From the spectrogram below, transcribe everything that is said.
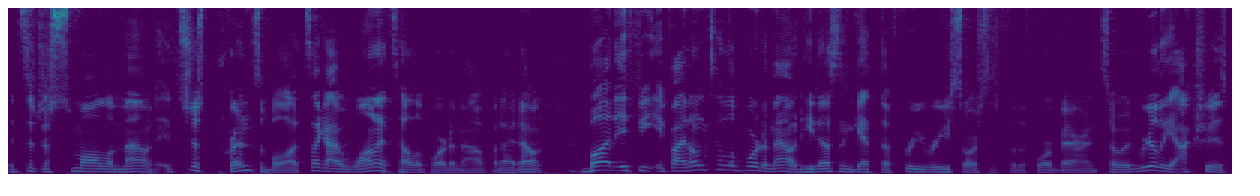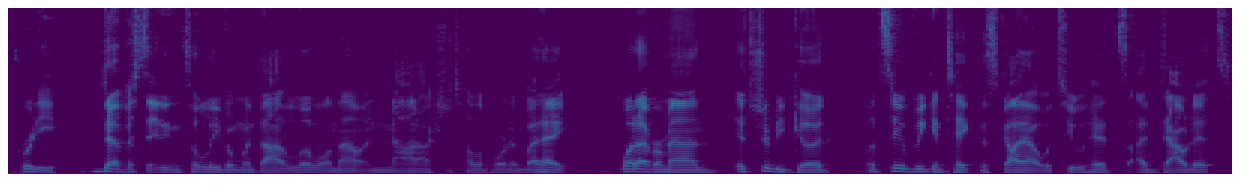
It's such a small amount. It's just principle. It's like I want to teleport him out but I don't. But if he if I don't teleport him out he doesn't get the free resources for the forbearance so it really actually is pretty devastating to leave him with that little amount and not actually teleport him. But hey whatever man. It should be good. Let's see if we can take this guy out with two hits. I doubt it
